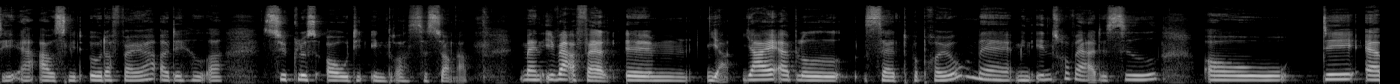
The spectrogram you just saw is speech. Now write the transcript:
Det er afsnit 48, og det hedder Cyklus og de indre sæsoner. Men i hvert fald, øhm, ja, jeg er blevet sat på prøve med min introverte side, og det er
